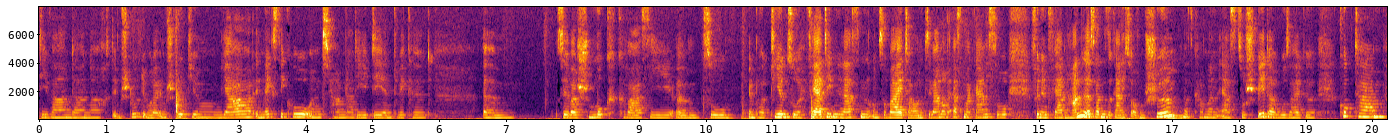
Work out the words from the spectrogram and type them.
Die waren da nach dem Studium oder im Studium ja in Mexiko und haben da die Idee entwickelt, ähm, Silberschmuck quasi ähm, zu importieren, zu fertigen lassen und so weiter. Und sie waren auch erstmal gar nicht so für den Pferdenhandel, das hatten sie gar nicht so auf dem Schirm. Mhm. Das kam dann erst so später, wo sie halt geguckt haben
